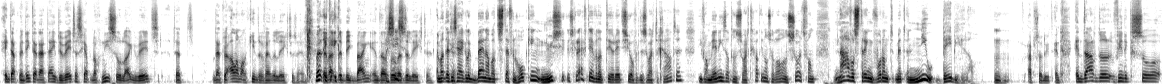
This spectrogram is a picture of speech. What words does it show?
En dat men denkt dat uiteindelijk de wetenschap nog niet zo lang weet dat dat we allemaal kinderen van de leegte zijn. Wel, dat ik- was ik- de Big Bang en daarvoor Precies. was de leegte. En maar dat is eigenlijk bijna wat Stephen Hawking nu schrijft, een van de theoretici over de zwarte gaten, die van mening is dat een zwart gat in ons heelal een soort van navelstreng vormt met een nieuw babyheelal. Absoluut. En, en daardoor vind ik zo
